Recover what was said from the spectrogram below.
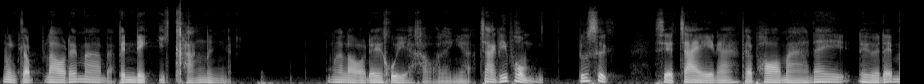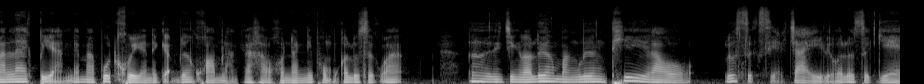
เหมือนกับเราได้มาแบบเป็นเด็กอีกครั้งหนึ่งอะเมื่อเราได้คุยกับเขาอะไรเงี้ย จากที่ผมรู้สึก เสียใจนะ แต่พอมาได้เดอได้มาแลกเปลี่ยนได้มาพูดคุยกันเกี่ยวกับเรื่องความหลังกับเขาคนนั้นนี่ผมก็รู้สึกว่า เออจริง ๆ แล้วเรื่องบางเรื่องที่เรารู้สึกเสียใจหรือว่ารู้สึกแย่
